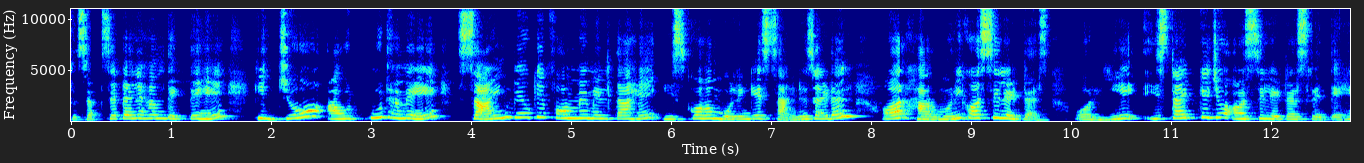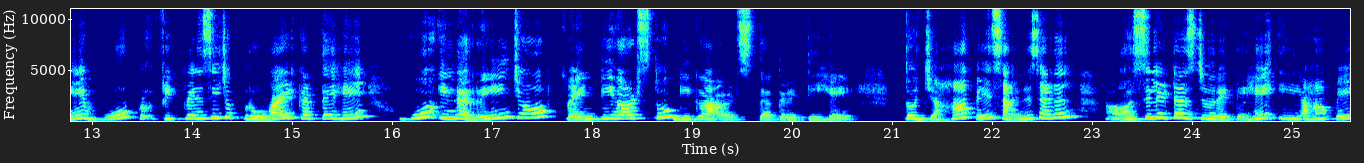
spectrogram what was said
तो सबसे पहले हम देखते हैं कि जो आउटपुट हमें साइन वेव के फॉर्म में मिलता है, इसको हम बोलेंगे साइनोसाइडल और हार्मोनिक ऑसिलेटर्स और ये, इस टाइप के जो ऑसिलेटर्स रहते हैं, वो फ्रीक्वेंसी जो प्रोवाइड करते हैं, वो in the range of 20 hertz to gigahertz तक रहती है। तो जहाँ पे साइनोसाइडल ऑसिलेटर्स जो रहते हैं यहाँ पे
